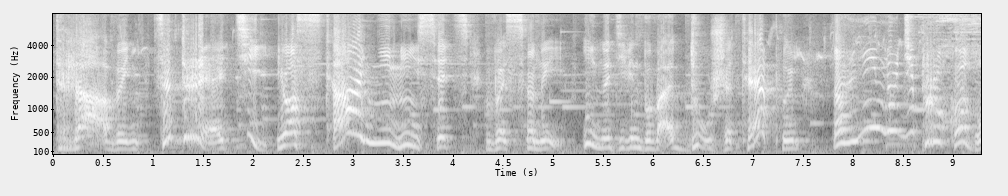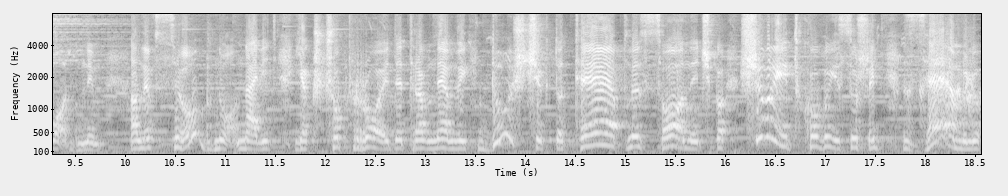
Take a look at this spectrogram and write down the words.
травень. Це третій і останній місяць весни. Іноді він буває дуже теплим, а іноді прохолодним. Але все одно, навіть якщо пройде травневий дощик, то тепле сонечко швидко висушить землю,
